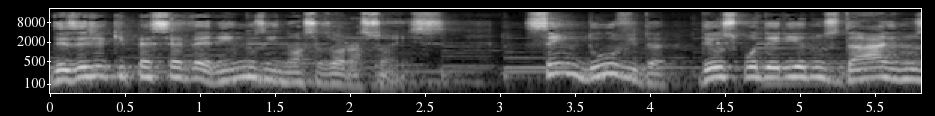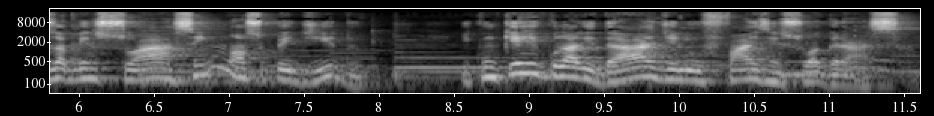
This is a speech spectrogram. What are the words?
deseja que perseveremos em nossas orações. Sem dúvida, Deus poderia nos dar e nos abençoar sem o nosso pedido. E com que regularidade Ele o faz em Sua graça.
